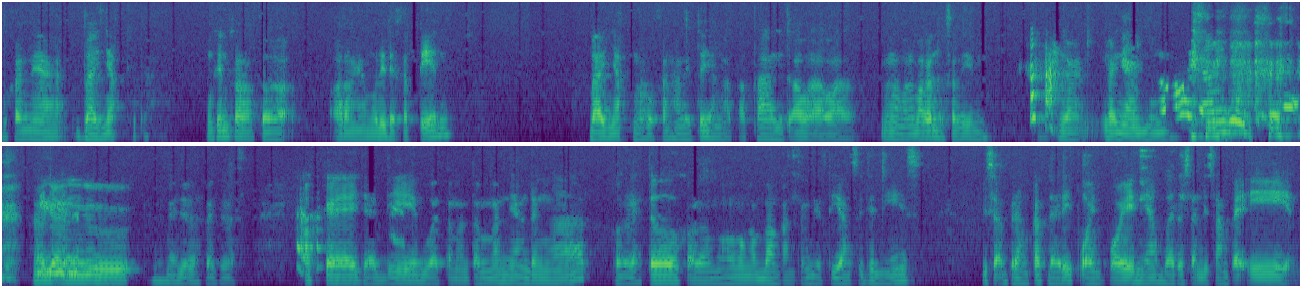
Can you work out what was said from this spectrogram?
Bukannya banyak gitu. Mungkin kalau ke orang yang mau dideketin, banyak melakukan hal itu ya nggak apa-apa gitu awal-awal. Lama-lama kan ngeselin. Nggak, nggak nyambung. Oh, ganggu. nggak jelas, nggak jelas. Oke, okay, jadi buat teman-teman yang dengar, boleh tuh kalau mau mengembangkan penelitian sejenis bisa berangkat dari poin-poin yang barusan disampaikan.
